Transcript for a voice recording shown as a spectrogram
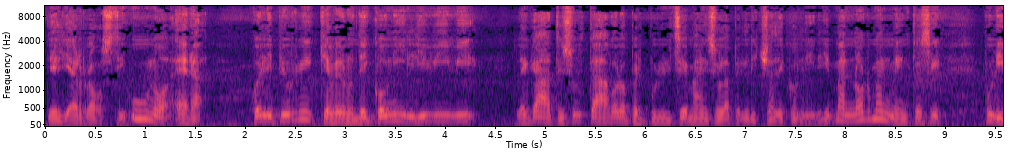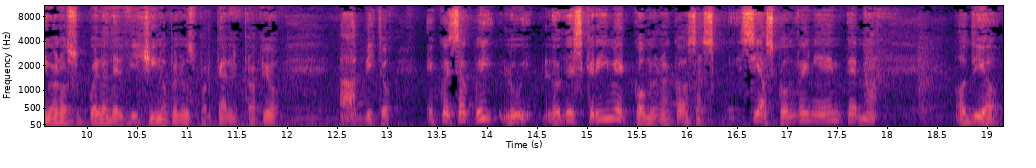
degli arrosti. Uno era quelli più ricchi avevano dei conigli vivi legati sul tavolo per pulirsi le mani sulla pelliccia dei conigli, ma normalmente si pulivano su quella del vicino per non sporcare il proprio abito. E questo qui lui lo descrive come una cosa sia sconveniente, ma oddio,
